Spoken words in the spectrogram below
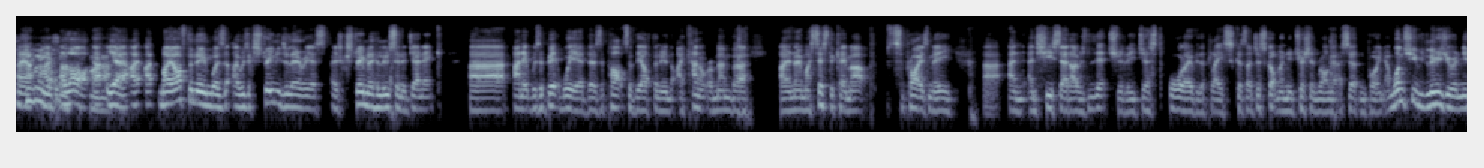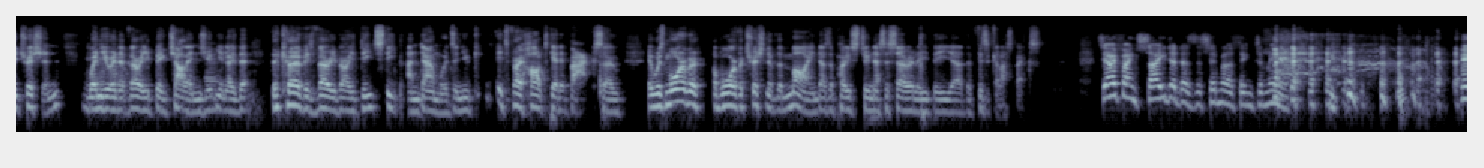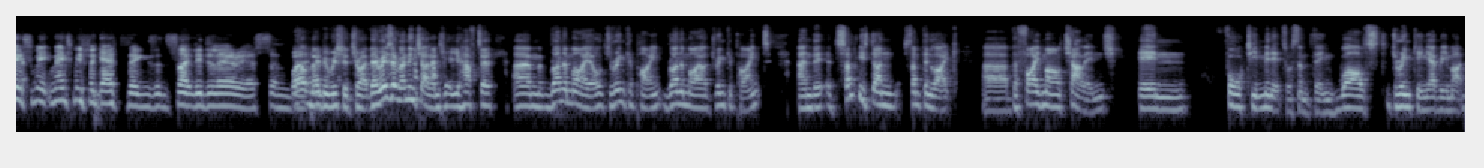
Did I, you I, a lot. Uh, yeah. I, my afternoon was, I was extremely delirious, extremely hallucinogenic. Uh, and it was a bit weird. There's a parts of the afternoon that I cannot remember. I know my sister came up, surprised me, uh, and and she said I was literally just all over the place because I just got my nutrition wrong at a certain point. And once you lose your nutrition, when you're in a very big challenge, you, you know that the curve is very very deep, steep and downwards, and you it's very hard to get it back. So it was more of a, a war of attrition of the mind as opposed to necessarily the uh, the physical aspects. See, I find cider does the similar thing to me. makes me makes me forget things and slightly delirious. And well, uh, maybe we should try. There is a running challenge where you have to um, run a mile, drink a pint, run a mile, drink a pint, and it, somebody's done something like uh, the five mile challenge in 40 minutes or something whilst drinking every mile.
